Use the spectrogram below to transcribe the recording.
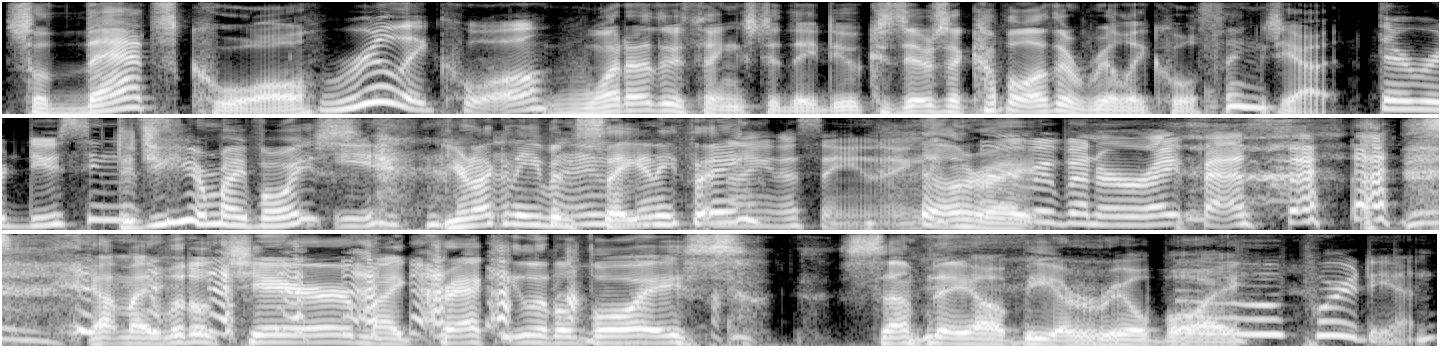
So that's cool. Really cool. What other things did they do? Because there's a couple other really cool things yet. They're reducing the Did you hear my voice? You're not going to even say anything. I'm not going to say anything. All right. We're moving right past that. Got my little chair, my cracky little voice. Someday I'll be a real boy. Oh, poor Dan.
